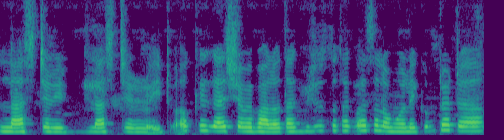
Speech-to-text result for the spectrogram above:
লাস্টের লাস্টের ওকে গাছ সবাই ভালো থাকবে, সুস্থ থাকবে। আসসালামু আলাইকুম, টাটা।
